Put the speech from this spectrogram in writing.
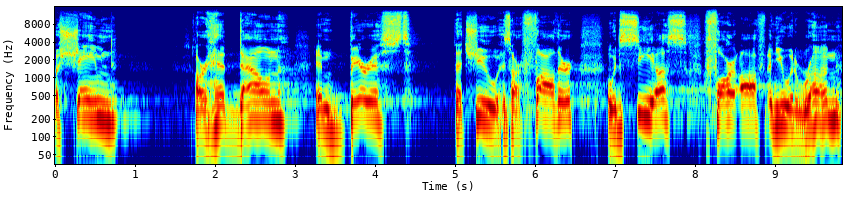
ashamed, our head down, embarrassed, that you, as our Father, would see us far off and you would run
